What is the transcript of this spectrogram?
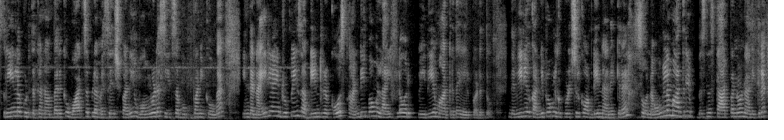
ஸ்க்ரீனில் கொடுத்துருக்க நம்பருக்கு வாட்ஸ்அப்பில் மெசேஜ் பண்ணி உங்களோட சீட்ஸை புக் பண்ணிக்கோங்க. இந்த நைன்டி நைன் ருபீஸ் அப்படின்ற கோர்ஸ் கண்டிப்பாக உங்கள் லைஃப்பில் ஒரு பெரிய மாற்றத்தை ஏற்படுத்தும். இந்த வீடியோ கண்டிப்பாக உங்களுக்கு பிடிச்சிருக்கும் அப்படின்னு நினைக்கிறேன். ஸோ நான் உங்களை மாதிரி பிஸ்னஸ் ஸ்டார்ட் பண்ணணும்னு நினைக்கிறேன்.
